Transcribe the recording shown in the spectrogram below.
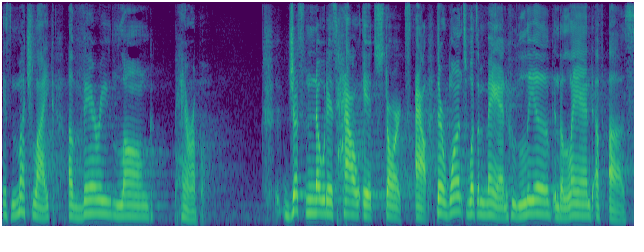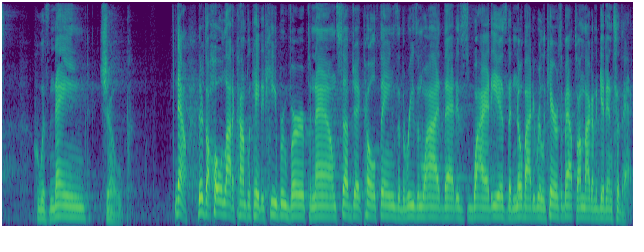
is much like a very long parable. Just notice how it starts out. There once was a man who lived in the land of Uz, who was named Job. Now, there's a whole lot of complicated Hebrew verb to noun, subject, whole things, and the reason why that is why it is that nobody really cares about, so I'm not going to get into that.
